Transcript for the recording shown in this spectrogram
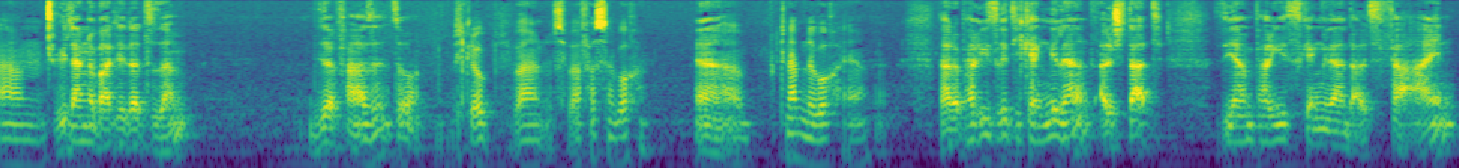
Ähm, Wie lange wart ihr da zusammen? In dieser Phase? So? Ich glaube, es war, es war fast eine Woche. Ja. Äh, knapp eine Woche, ja. Da hat er Paris richtig kennengelernt als Stadt. Sie haben Paris kennengelernt als Verein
